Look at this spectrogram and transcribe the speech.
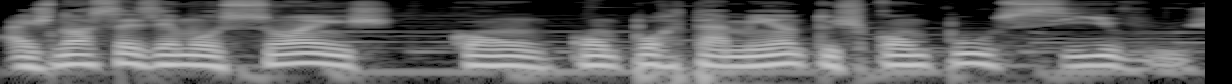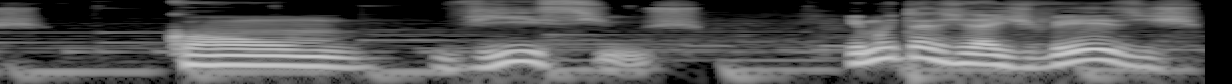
às nossas emoções com comportamentos compulsivos, com vícios, e muitas das vezes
